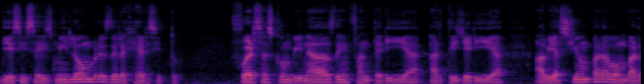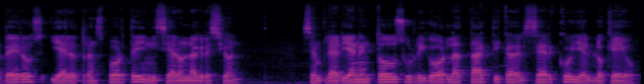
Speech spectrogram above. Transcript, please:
16.000 hombres del ejército, fuerzas combinadas de infantería, artillería, aviación para bombarderos y aerotransporte iniciaron la agresión se emplearían en todo su rigor la táctica del cerco y el bloqueo.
